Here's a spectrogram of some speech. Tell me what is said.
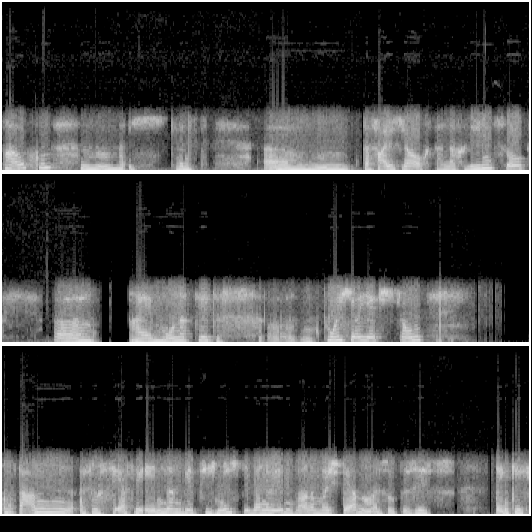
brauchen. Ich könnte ähm, da fahre ich ja auch dann nach Wien so äh, drei Monate. Das äh, tue ich ja jetzt schon. Und dann, also sehr viel ändern wird sich nicht. Ich werde irgendwann einmal sterben. Also das ist, denke ich,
